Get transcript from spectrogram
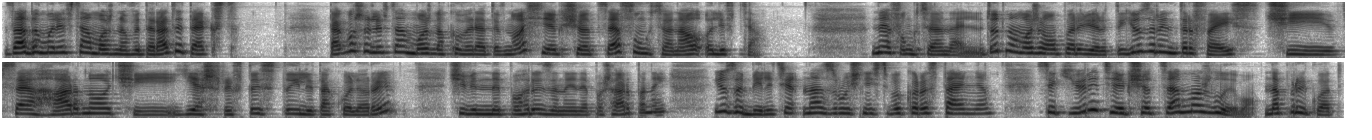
задом олівця можна витирати текст. Також олівцем можна ковиряти в носі, якщо це функціонал олівця. Нефункціональне. Тут ми можемо перевірити юзер інтерфейс, чи все гарно, чи є шрифти, стилі та кольори, чи він не погризаний, не пошарпаний, юзабіліті на зручність використання, security, якщо це можливо. Наприклад,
